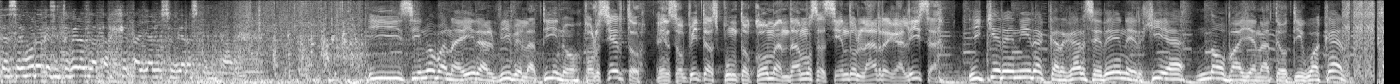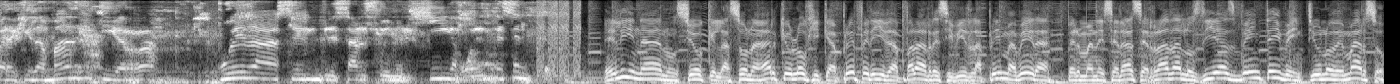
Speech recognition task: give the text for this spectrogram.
Te aseguro que si tuvieras la tarjeta ya los hubieras comprado. Y si no van a ir al Vive Latino. Por cierto, en sopitas.com andamos haciendo la regaliza. Y quieren ir a cargarse de energía, no vayan a Teotihuacán. Para que la madre tierra pueda hacer ingresar su energía por este centro. El INA anunció que la zona arqueológica preferida para recibir la primavera permanecerá cerrada los días 20 y 21 de marzo.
